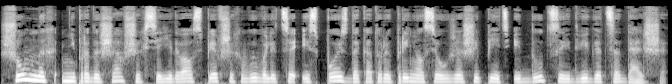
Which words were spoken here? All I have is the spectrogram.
шумных, не продышавшихся, едва успевших вывалиться из поезда, который принялся уже шипеть и дуться и двигаться дальше.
